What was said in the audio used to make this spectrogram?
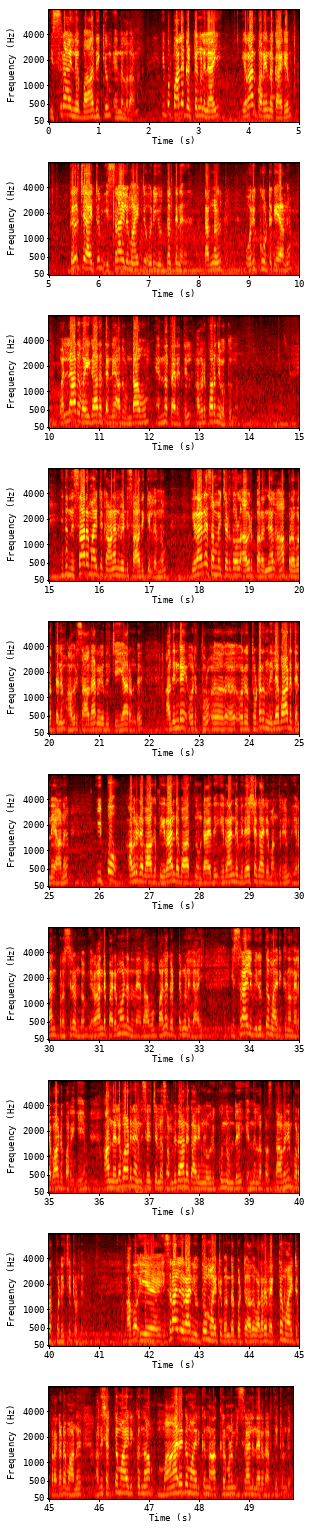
ഇസ്രായേലിനെ ബാധിക്കും എന്നുള്ളതാണ്. ഇപ്പോൾ പല ഘട്ടങ്ങളിലായി ഇറാൻ പറയുന്ന കാര്യം തീർച്ചയായിട്ടും ഇസ്രായേലുമായിട്ട് ഒരു യുദ്ധത്തിന് തങ്ങൾ ഒരുക്കൂട്ടുകയാണ്. വല്ലാതെ വൈകാതെ തന്നെ അത് ഉണ്ടാവും എന്ന തരത്തിൽ അവർ പറഞ്ഞു വെക്കുന്നു. ഇത് നിസ്സാരമായിട്ട് കാണാൻ വേണ്ടി സാധിക്കില്ലെന്നും ഇറാനെ സംബന്ധിച്ചിടത്തോളം അവർ പറഞ്ഞാൽ ആ പ്രവർത്തനം അവർ സാധാരണഗതിയിൽ ചെയ്യാറുണ്ട്. അതിന്റെ ഒരു ഒരു തുടർ നിലപാട് തന്നെയാണ് ഇപ്പോൾ അവരുടെ ഭാഗത്ത് ഇറാന്റെ ഭാഗത്തു നിന്നുണ്ടായത് ഇറാന്റെ വിദേശകാര്യമന്ത്രിയും ഇറാൻ പ്രസിഡന്റും ഇറാന്റെ പരമോന്നത നേതാവും പല ഘട്ടങ്ങളിലായി ഇസ്രായേൽ വിരുദ്ധമായിരിക്കുന്ന നിലപാട് പറയുകയും ആ നിലപാടിനനുസരിച്ചുള്ള സംവിധാന കാര്യങ്ങൾ ഒരുക്കുന്നുണ്ട് എന്നുള്ള പ്രസ്താവനയും പുറപ്പെടുവിച്ചിട്ടുണ്ട്. അപ്പോൾ ഈ ഇസ്രായേൽ ഇറാൻ യുദ്ധവുമായിട്ട് ബന്ധപ്പെട്ട് അത് വളരെ വ്യക്തമായിട്ട് പ്രകടമാണ്. അത് ശക്തമായിരിക്കുന്ന മാരകമായിരിക്കുന്ന ആക്രമണം ഇസ്രായേൽ നേരെ നടത്തിയിട്ടുണ്ട്.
